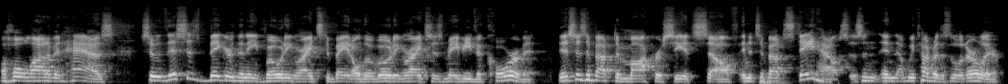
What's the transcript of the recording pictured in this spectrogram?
a whole lot of it has. So this is bigger than a voting rights debate, although voting rights is maybe the core of it. This is about democracy itself, and it's about state houses. And, and we talked about this a little bit earlier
